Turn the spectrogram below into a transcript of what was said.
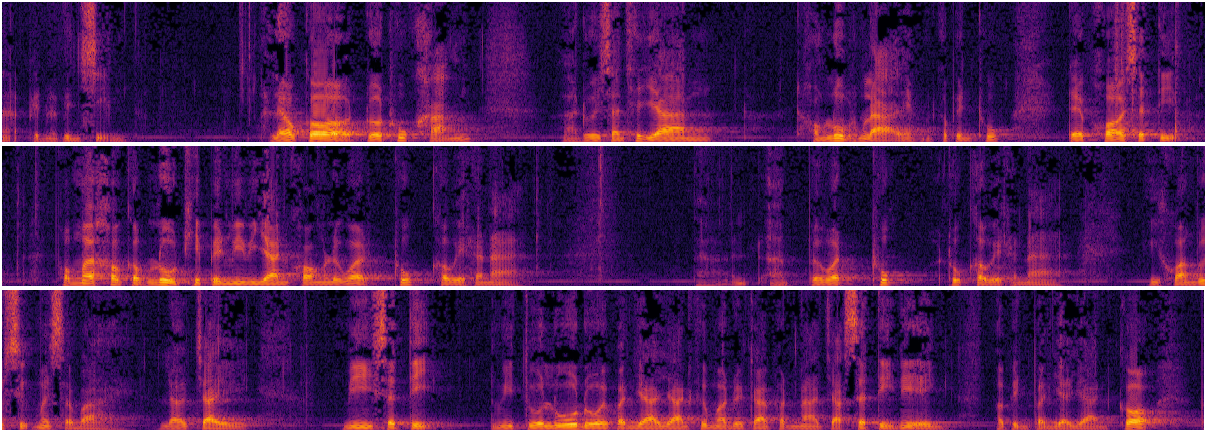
นะเป็นมาเป็นศีลแล้วก็ตัวทุกขังโดยสัญชญาณของรูปทั้งหลายมันก็เป็นทุกข์แต่พอสติพอมาเข้ากับรูปที่เป็นมีวิญญาณของเรียกว่าทุกขเวทนาแปลว่าทุกทุกขเวทนา มีความรู้สึกไม่สบาย แล้วใจมีสติ มีตัวรู้โดยปัญญายาณขึ้นมาโดยการพัฒนาจากสตินี่เอง มาเป็นปัญญายาณก็ไป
